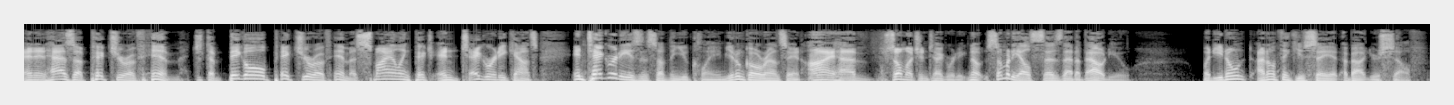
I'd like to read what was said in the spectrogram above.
And it has a picture of him, just a big old picture of him, a smiling picture. Integrity counts. Integrity isn't something you claim. You don't go around saying, I have so much integrity. No, somebody else says that about you. But you don't, I don't think you say it about yourself.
